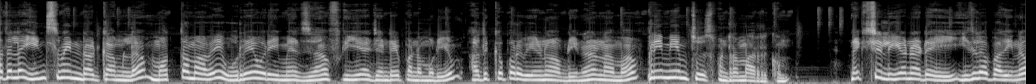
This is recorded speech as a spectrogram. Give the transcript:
அதில் இன்ஸ்மைன் டாட் காமில் மொத்தமாகவே ஒரே ஒரு இமேஜ் தான் ஃப்ரீயாக ஜென்ரேட் பண்ண முடியும். அதுக்கப்புறம் வேணும் அப்படின்னா நம்ம ப்ரீமியம் சூஸ் பண்ணுற மாதிரி இருக்கும். நெக்ஸ்ட் லியோனாடே இதில் பார்த்தீங்கன்னா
